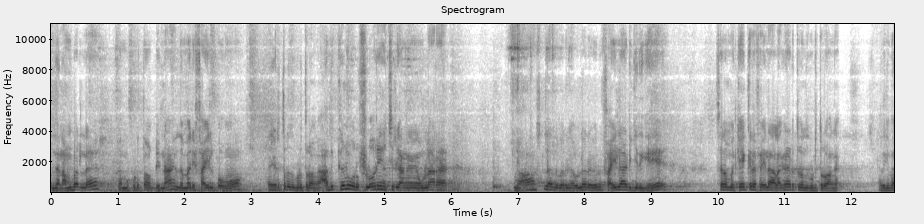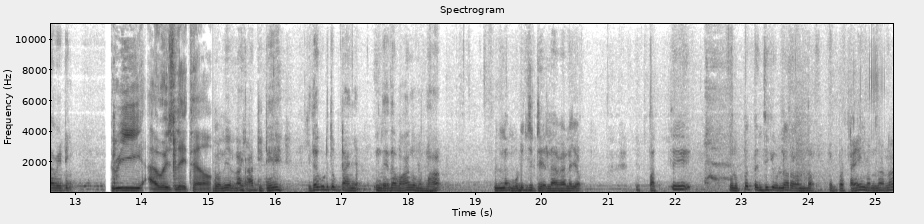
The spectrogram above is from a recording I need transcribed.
இந்த நம்பரில் நம்ம கொடுத்தோம் அப்படின்னா இந்த மாதிரி ஃபைல் போவோம். அதை எடுத்துகிட்டு வந்து கொடுத்துருவாங்க. அதுக்குன்னு ஒரு ஃப்ளோரே வச்சுருக்காங்க உள்ளார. லாஸ்ட்டில் அந்த பாருங்க உள்ளார வெறும் ஃபைலாக அடிக்கிறதுக்கு. சரி நம்ம கேட்குற ஃபைலை அழகாக எடுத்துகிட்டு வந்து கொடுத்துருவாங்க. அதுக்கு தான் வெயிட்டிங் hours later. இப்போ வந்து எல்லாம் காட்டிட்டு இதை கொடுத்து விட்டாங்க. இந்த இதை வாங்கணுமா ஃபுல்லாக முடிஞ்சிட்டு எல்லா வேலையும். பத்து முப்பத்தஞ்சுக்கு உள்ளார வந்தோம். இப்போ டைம் என்னன்னா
